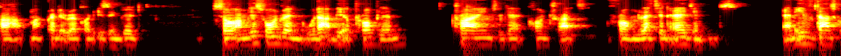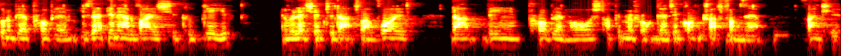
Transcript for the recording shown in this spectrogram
but my credit record isn't good. So I'm just wondering, would that be a problem trying to get contracts from letting agents? And if that's going to be a problem, is there any advice you could give in relation to that to avoid that being a problem or stopping me from getting contracts from them? Thank you.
